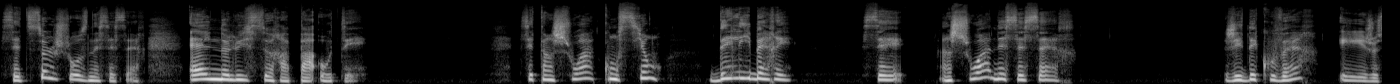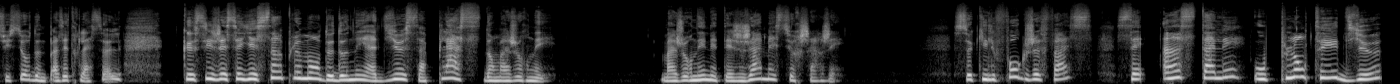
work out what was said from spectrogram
cette seule chose nécessaire. Elle ne lui sera pas ôtée. C'est un choix conscient, délibéré. C'est un choix nécessaire. J'ai découvert et je suis sûre de ne pas être la seule, que si j'essayais simplement de donner à Dieu sa place dans ma journée, ma journée n'était jamais surchargée. Ce qu'il faut que je fasse, c'est installer ou planter Dieu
